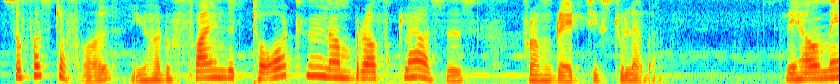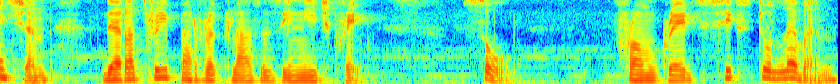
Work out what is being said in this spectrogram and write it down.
So first of all, you have to find the total number of classes from grade 6 to 11. They have mentioned there are three parallel classes in each grade. So from grade 6 to 11,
